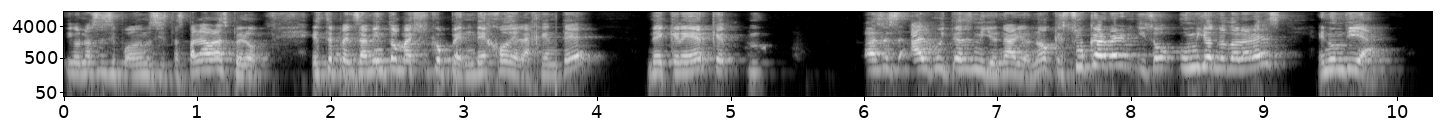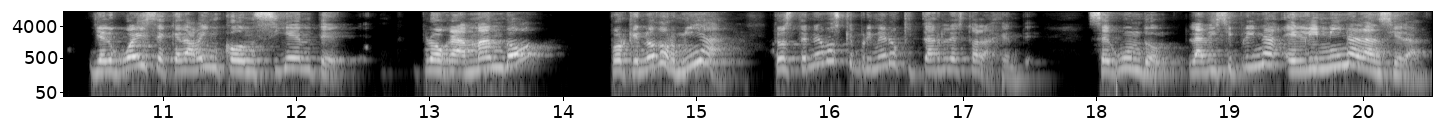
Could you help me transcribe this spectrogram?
digo, no sé si podemos decir estas palabras, pero este pensamiento mágico pendejo de la gente de creer que haces algo y te haces millonario, ¿no? Que Zuckerberg hizo un millón de dólares en un día y el güey se quedaba inconsciente programando porque no dormía. Entonces tenemos que primero quitarle esto a la gente. Segundo, la disciplina elimina la ansiedad,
